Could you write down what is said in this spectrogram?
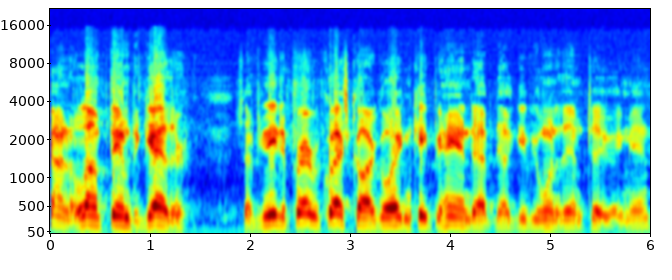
Kind of lump them together. So if you need a prayer request card, go ahead and keep your hand up. They'll give you one of them too. Amen.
